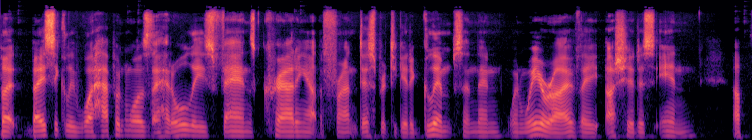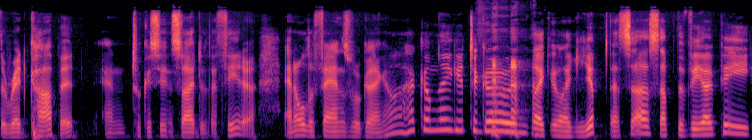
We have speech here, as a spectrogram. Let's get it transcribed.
But basically, what happened was they had all these fans crowding out the front, desperate to get a glimpse, and then when we arrived, they ushered us in up the red carpet and took us inside to the theater. And all the fans were going, "Oh, how come they get to go?" And like, you're like, "Yep, that's us up the VIP."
